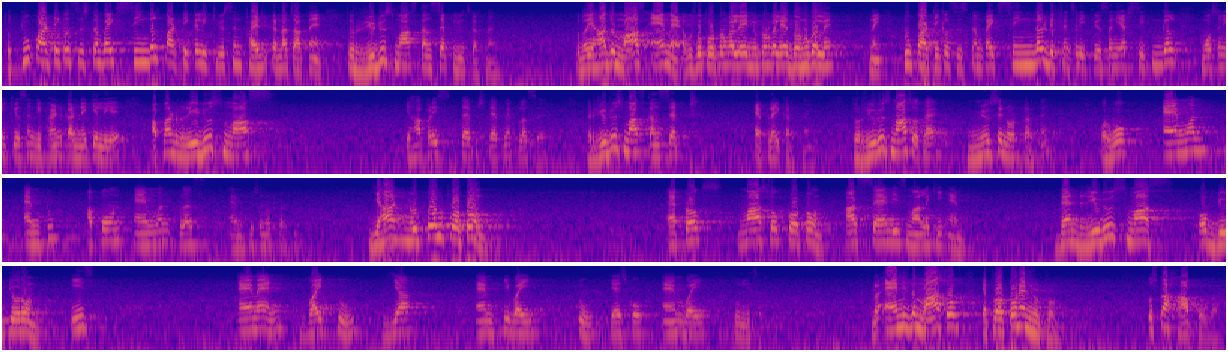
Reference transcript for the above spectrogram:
तो टू पार्टिकल सिस्टम का एक सिंगल पार्टिकल इक्वेशन फाइंड करना चाहते हैं तो रिड्यूस मास कंसेप्ट यूज़ करते हैं। तो मतलब यहाँ जो मास एम है, अब उसको प्रोटोन का ले न्यूट्रॉन का ले दोनों का लें? नहीं, टू पार्टिकल सिस्टम का एक सिंगल डिफरेंशियल इक्वेशन या सिंगल मोशन इक्वेशन डिफाइंड करने के लिए अपन रिड्यूस मास यहाँ पर इस स्टेप स्टेप में प्लस है। रिड्यूस मास कंसेप्ट अप्लाई करते हैं। तो रिड्यूस मास होता है म्यू से नोट करते हैं, और वो m1 m2 upon m1 plus m2 से नोट करते हैं। यहाँ neutron proton approx mass of proton are same is मान लें कि m then reduce mass of deuteron is M N by two या एम पी वाई टू या इसको एम वाई टू लिख सकते हैं। मतलब M is the mass of या प्रोटोन या न्यूट्रॉन उसका हाफ़ होगा।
